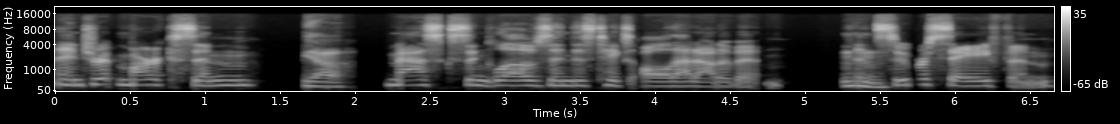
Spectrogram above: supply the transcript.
And drip marks and yeah, masks and gloves. And this takes all that out of it. Mm-hmm. It's super safe and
